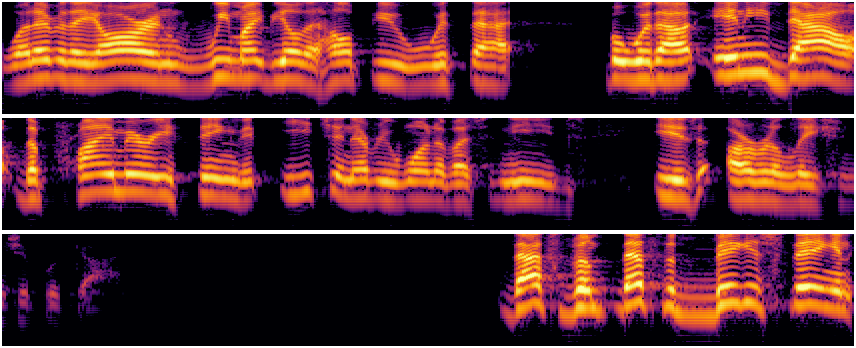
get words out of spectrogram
whatever they are, and we might be able to help you with that. But without any doubt, the primary thing that each and every one of us needs is our relationship with God. That's the, that's the biggest thing. And,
